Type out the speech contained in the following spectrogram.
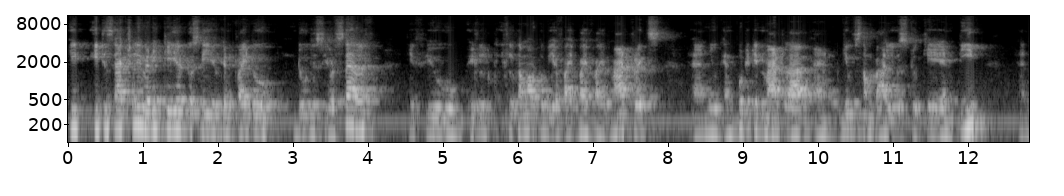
It, it is actually very clear to see you can try to do this yourself if you it'll it'll come out to be a 5 by 5 matrix and you can put it in MATLAB and give some values to K and T and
